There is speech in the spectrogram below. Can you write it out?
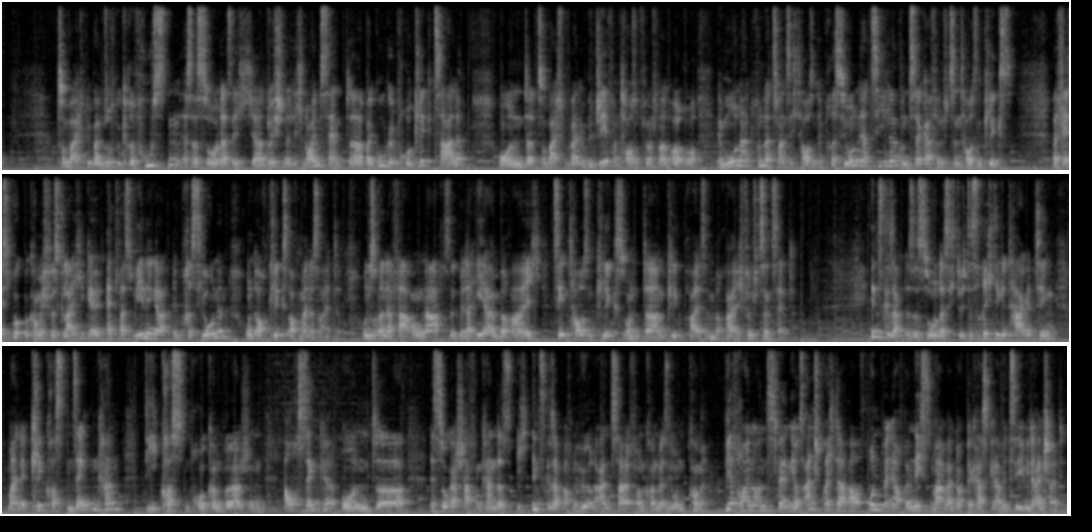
Zum Beispiel beim Suchbegriff Husten ist es so, dass ich äh, durchschnittlich 9 Cent äh, bei Google pro Klick zahle und äh, zum Beispiel bei einem Budget von 1500 Euro im Monat 120.000 Impressionen erziele und ca. 15.000 Klicks. Bei Facebook bekomme ich fürs gleiche Geld etwas weniger Impressionen und auch Klicks auf meine Seite. Unseren Erfahrungen nach sind wir da eher im Bereich 10.000 Klicks und einen Klickpreis im Bereich 15 Cent. Insgesamt ist es so, dass ich durch das richtige Targeting meine Klickkosten senken kann, die Kosten pro Conversion auch senke und äh, es sogar schaffen kann, dass ich insgesamt auf eine höhere Anzahl von Konversionen komme. Wir freuen uns, wenn ihr uns ansprecht darauf und wenn ihr auch beim nächsten Mal beim Dr. Kaske ABC wieder einschaltet.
